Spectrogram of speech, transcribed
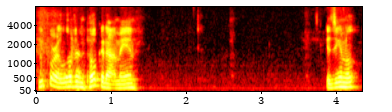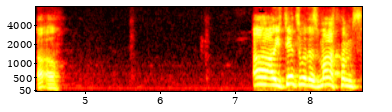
People are loving Polka Dot Man. Is he gonna uh oh. Oh, he's dancing with his moms.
